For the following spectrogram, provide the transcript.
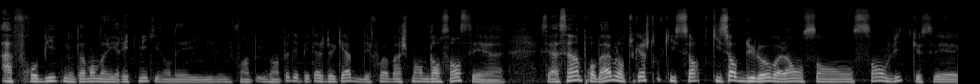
Afrobeat, notamment dans les rythmiques, ils ont, des, ils, ils font un peu, ils ont un peu des pétages de câbles, des fois vachement dansants. C'est euh, c'est assez improbable. En tout cas, je trouve qu'ils sortent, qu'ils sortent du lot. Voilà, on sent, on sent vite que c'est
